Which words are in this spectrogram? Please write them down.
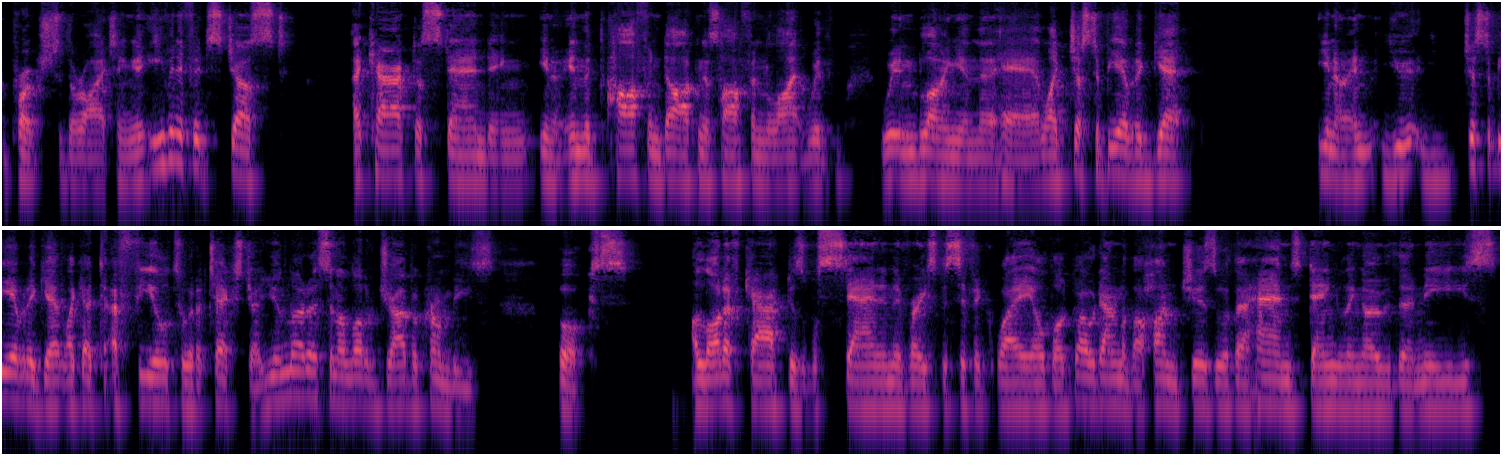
approach to the writing, even if it's just a character standing, you know, in the half in darkness, half in light, with wind blowing in their hair, like just to be able to get, you know, and you just to be able to get like a, a feel to it, a texture. You'll notice in a lot of Abercrombie's books, a lot of characters will stand in a very specific way, or they'll go down to the hunches with their hands dangling over their knees,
